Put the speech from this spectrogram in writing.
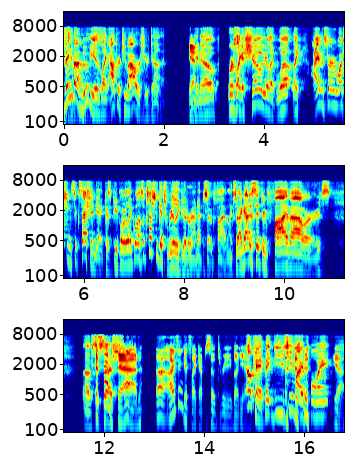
thing about a movie is like after two hours you're done. Yeah. You know, whereas like a show, you're like, well, like I haven't started watching Succession yet because people are like, well, Succession gets really good around episode five. I'm like, so I got to sit through five hours of it's not Succession. bad. Uh, I think it's like episode three, but yeah, Okay, but do you see my point? yeah.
